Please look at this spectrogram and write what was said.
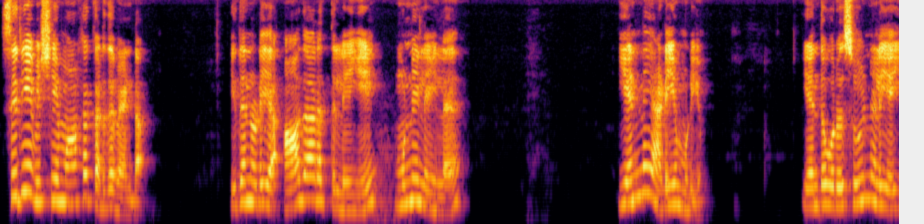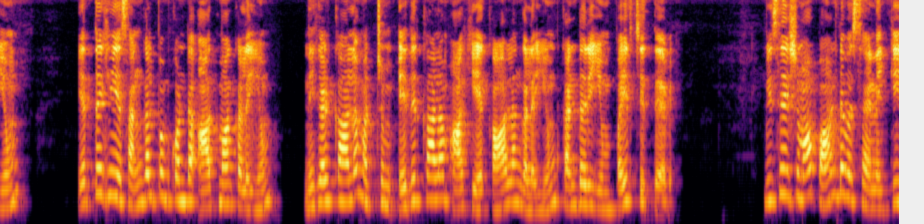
சிறிய விஷயமாக கருத வேண்டாம். இதனுடைய ஆதாரத்திலேயே முன்னிலையில் என்னை அடைய முடியும். எந்த ஒரு சூழ்நிலையையும் எத்தகைய சங்கல்பம் கொண்ட ஆத்மாக்களையும் நிகழ்காலம் மற்றும் எதிர்காலம் ஆகிய காலங்களையும் கண்டறியும் பயிற்சி தேவை. விசேஷமாக பாண்டவ சேனைக்கு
